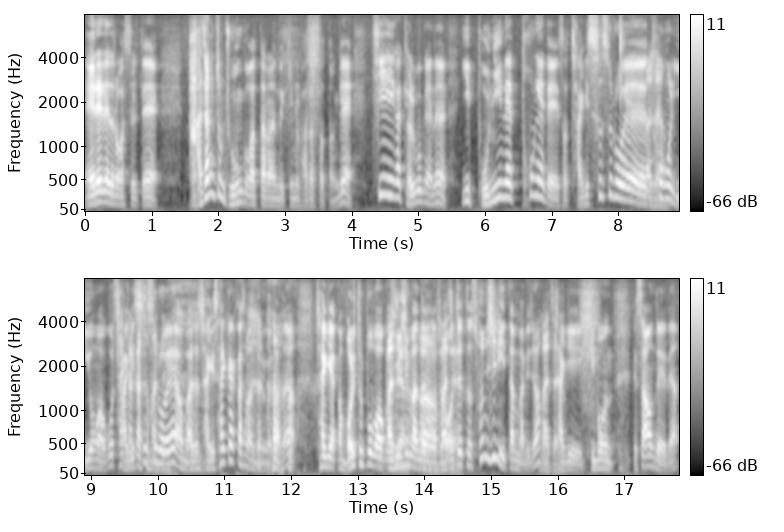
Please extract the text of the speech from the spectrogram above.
LL에 들어갔을 때 가장 좀 좋은 것 같다라는 느낌을 받았었던 게 TA가 결국에는 이 본인의 통에 대해서 자기 스스로의 맞아요. 통을 이용하고 살 자기 스스로의 어, 맞아 자기 살 깎아서 만드는 거잖아요. 자기 약간 머리털 뽑아갖고. 중심 만드는 어, 거죠. 맞아요. 어쨌든 손실이 있단 말이죠. 맞아요. 자기 기본 그 사운드에 대한.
